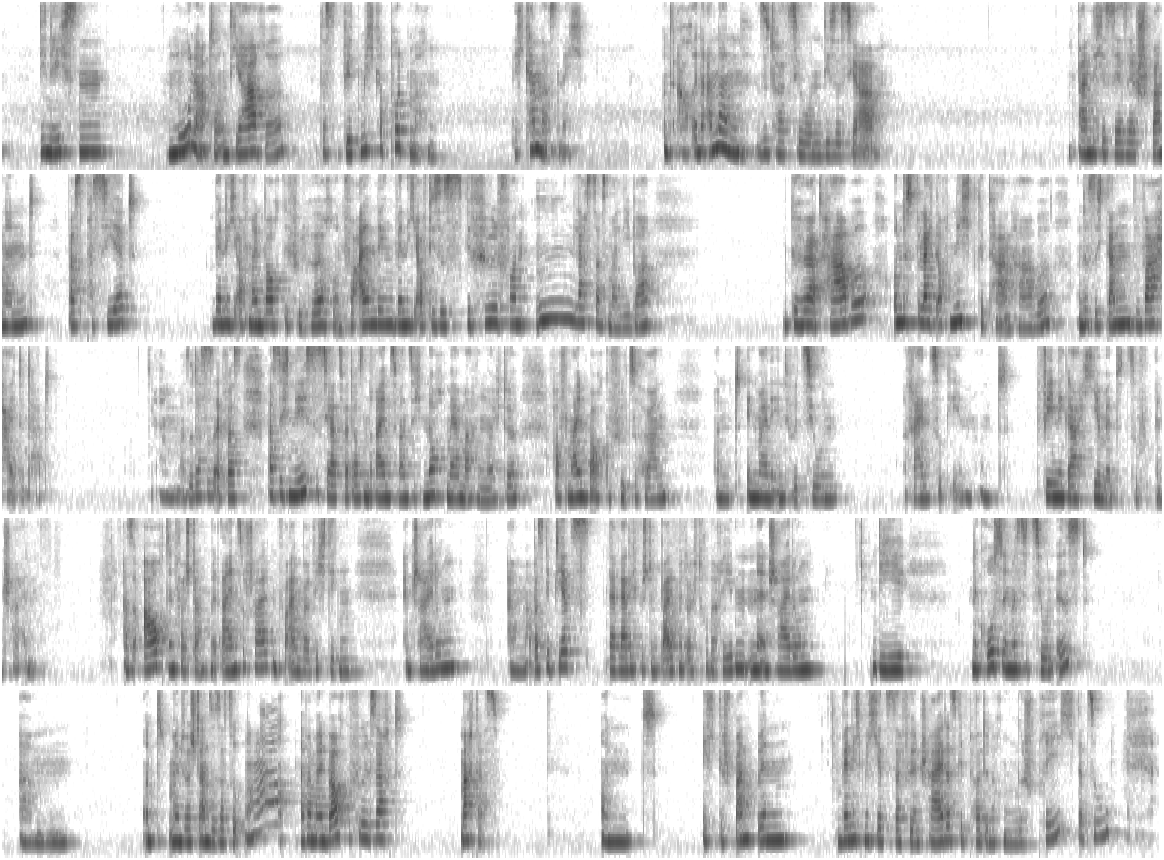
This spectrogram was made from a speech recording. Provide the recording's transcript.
die nächsten Monate und Jahre. Das wird mich kaputt machen. Ich kann das nicht. Und auch in anderen Situationen dieses Jahr fand ich es sehr, sehr spannend, was passiert, wenn ich auf mein Bauchgefühl höre und vor allen Dingen, wenn ich auf dieses Gefühl von, hm, lass das mal lieber, gehört habe und es vielleicht auch nicht getan habe und es sich dann bewahrheitet hat. Ähm, also das ist etwas, was ich nächstes Jahr 2023 noch mehr machen möchte, auf mein Bauchgefühl zu hören und in meine Intuition reinzugehen und weniger hiermit zu entscheiden. Also auch den Verstand mit einzuschalten, vor allem bei wichtigen Entscheidungen. Ähm, aber es gibt jetzt, da werde ich bestimmt bald mit euch drüber reden, eine Entscheidung, die eine große Investition ist. Ähm, und mein Verstand so sagt so, ah", aber mein Bauchgefühl sagt, mach das. Und ich gespannt bin, wenn ich mich jetzt dafür entscheide, es gibt heute noch ein Gespräch dazu,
